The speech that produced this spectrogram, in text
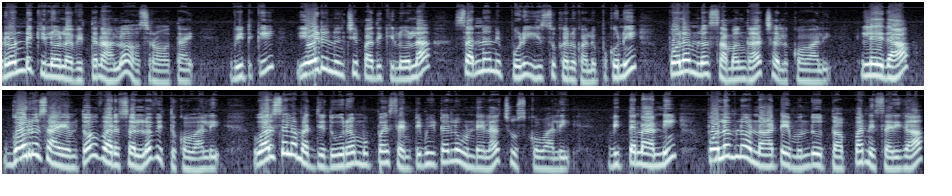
రెండు కిలోల విత్తనాలు అవసరమవుతాయి. వీటికి ఏడు నుంచి పది కిలోల సన్నని పొడి ఇసుకను కలుపుకుని పొలంలో సమంగా చల్లుకోవాలి. లేదా గొర్రు సాయంతో వరుసల్లో విత్తుకోవాలి. వరుసల మధ్య దూరం ముప్పై సెంటీమీటర్లు ఉండేలా చూసుకోవాలి. విత్తనాన్ని పొలంలో నాటే ముందు తప్పనిసరిగా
